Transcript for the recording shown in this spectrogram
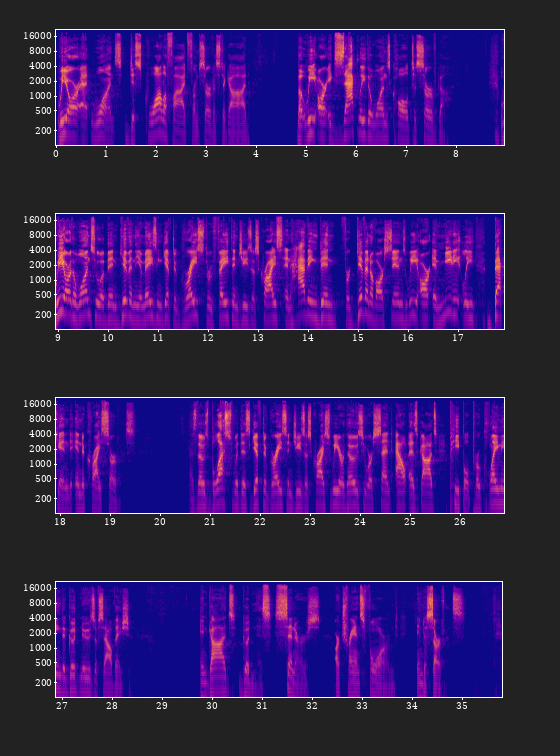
We are at once disqualified from service to God, but we are exactly the ones called to serve God. We are the ones who have been given the amazing gift of grace through faith in Jesus Christ, and having been forgiven of our sins, we are immediately beckoned into Christ's service. As those blessed with this gift of grace in Jesus Christ, we are those who are sent out as God's people, proclaiming the good news of salvation in God's goodness, sinners are transformed into servants.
